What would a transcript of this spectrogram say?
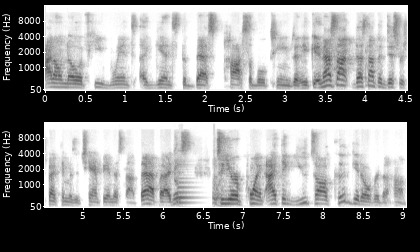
I don't know if he went against the best possible teams that he could. And that's not that's not to disrespect him as a champion. That's not that. But I just to your point, I think Utah could get over the hump.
